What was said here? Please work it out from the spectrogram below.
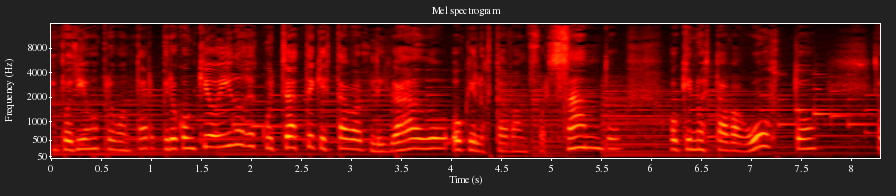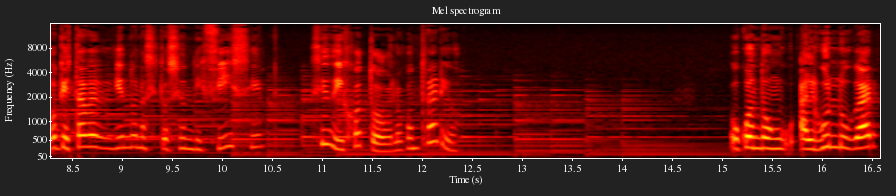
Me podríamos preguntar, ¿pero con qué oídos escuchaste que estaba obligado o que lo estaban forzando o que no estaba a gusto o que estaba viviendo una situación difícil? Si dijo todo lo contrario. O cuando en algún lugar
